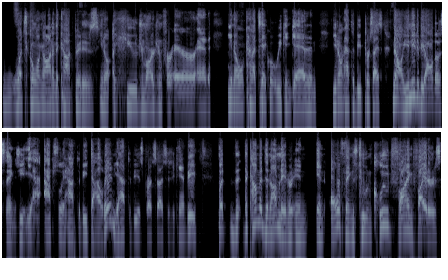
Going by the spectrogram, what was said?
what's going on in the cockpit is you know a huge margin for error and you know we'll kind of take what we can get and you don't have to be precise. No you need to be all those things. You, you absolutely have to be dialed in. You have to be as precise as you can be. But the, the common denominator in in all things to include flying fighters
